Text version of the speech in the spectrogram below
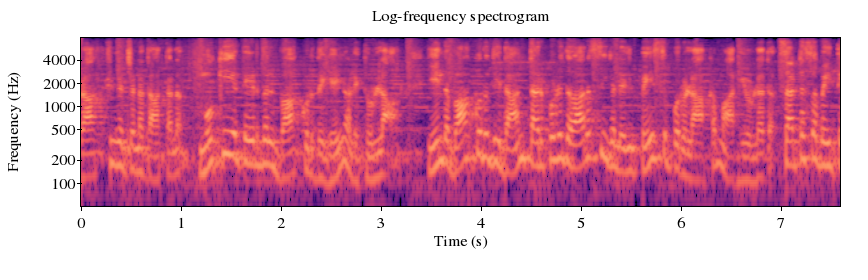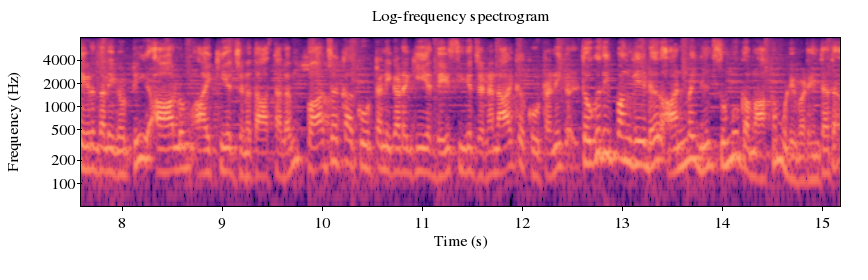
ராஷ்டிரிய ஜனதா தளம் முக்கிய தேர்தல் வாக்குறுதியை அளித்துள்ளார். இந்த வாக்குறுதி தான் தற்பொழுது அரசியலில் பேசு பொருளாக மாறியுள்ளது. சட்டசபை தேர்தலையொட்டி ஆளும் ஐக்கிய ஜனதா தளம் பாஜக கூட்டணி அடங்கிய தேசிய ஜனநாயக கூட்டணிகள் தொகுதி பங்கீடு அண்மையில் சுமூகமாக முடிவடைந்தது.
